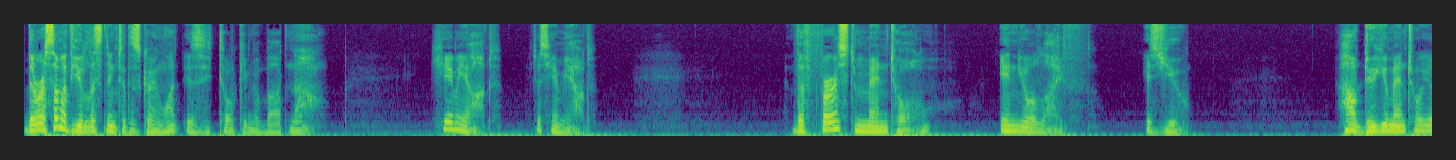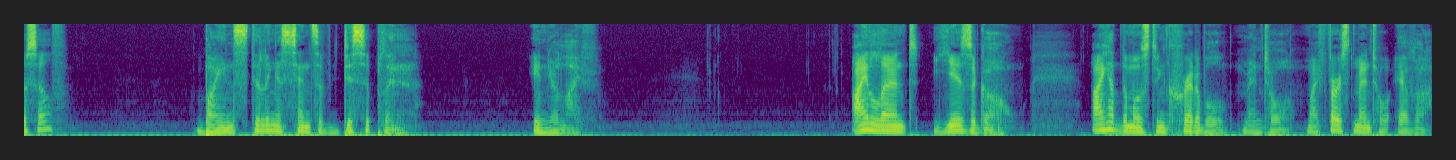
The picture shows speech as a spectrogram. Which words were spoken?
There are some of you listening to this going, What is he talking about now? Hear me out. Just hear me out. The first mentor in your life is you. How do you mentor yourself? By instilling a sense of discipline in your life. I learned years ago, I had the most incredible mentor, my first mentor ever.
